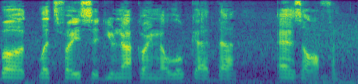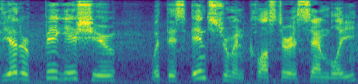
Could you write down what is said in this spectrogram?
but let's face it you're not going to look at that as often the other big issue with this instrument cluster assembly,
